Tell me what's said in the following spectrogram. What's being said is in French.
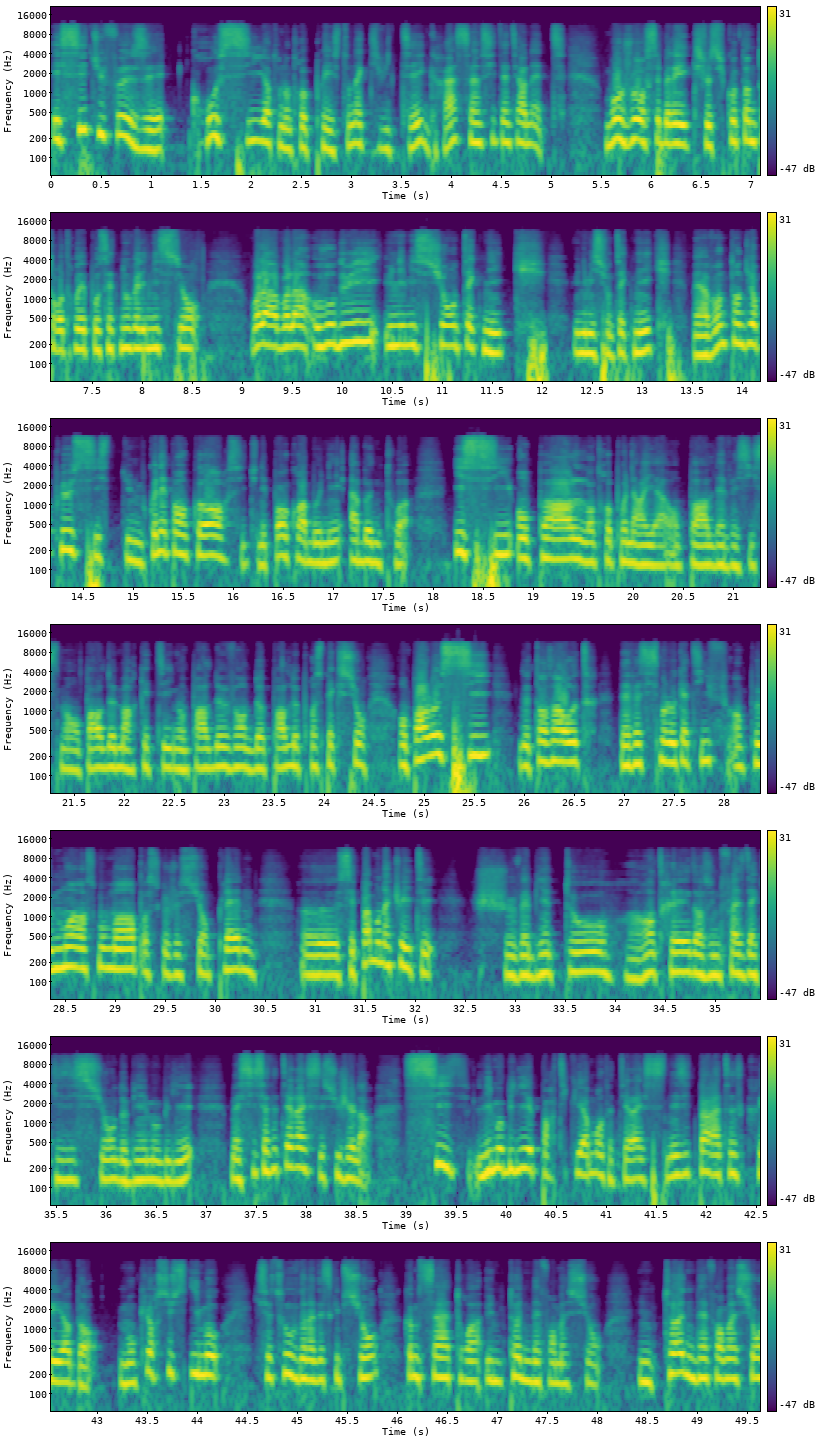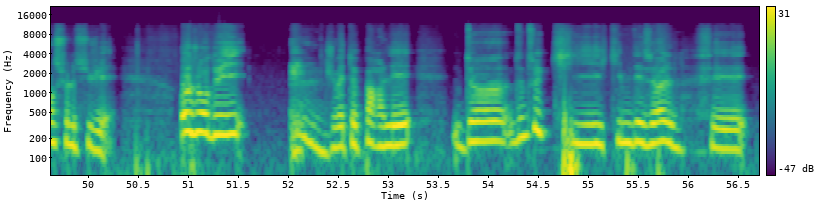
Et si tu faisais grossir ton entreprise, ton activité grâce à un site internet Bonjour, c'est Béric, je suis content de te retrouver pour cette nouvelle émission. Voilà, voilà, aujourd'hui une émission technique. Une émission technique. Mais avant de t'en dire plus, si tu ne me connais pas encore, si tu n'es pas encore abonné, abonne-toi. Ici, on parle d'entrepreneuriat, on parle d'investissement, on parle de marketing, on parle de vente, on parle de prospection. On parle aussi, de temps à autre, d'investissement locatif. Un peu moins en ce moment parce que je suis en pleine. Euh, c'est pas mon actualité. Je vais bientôt rentrer dans une phase d'acquisition de biens immobiliers. Mais si ça t'intéresse, ces sujets-là, si l'immobilier particulièrement t'intéresse, n'hésite pas à t'inscrire dans mon cursus IMO qui se trouve dans la description. Comme ça, tu auras une tonne d'informations. Une tonne d'informations sur le sujet. Aujourd'hui, je vais te parler d'un truc qui, qui me désole. C'est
